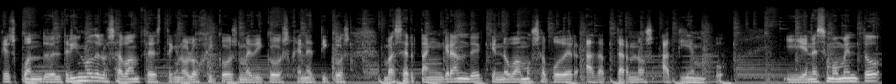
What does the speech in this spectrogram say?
que es cuando el ritmo de los avances tecnológicos, médicos, genéticos va a ser tan grande que no vamos a poder adaptarnos a tiempo. Y en ese momento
